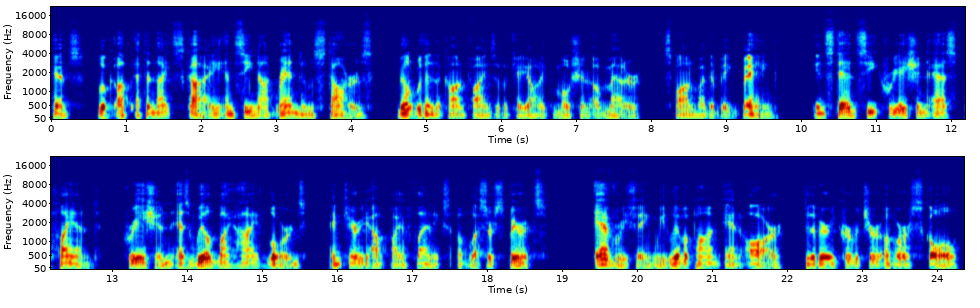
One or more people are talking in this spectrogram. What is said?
Hence, Look up at the night sky and see not random stars built within the confines of the chaotic motion of matter spawned by the Big Bang. Instead, see creation as planned, creation as willed by high lords and carried out by a phalanx of lesser spirits. Everything we live upon and are, to the very curvature of our skull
